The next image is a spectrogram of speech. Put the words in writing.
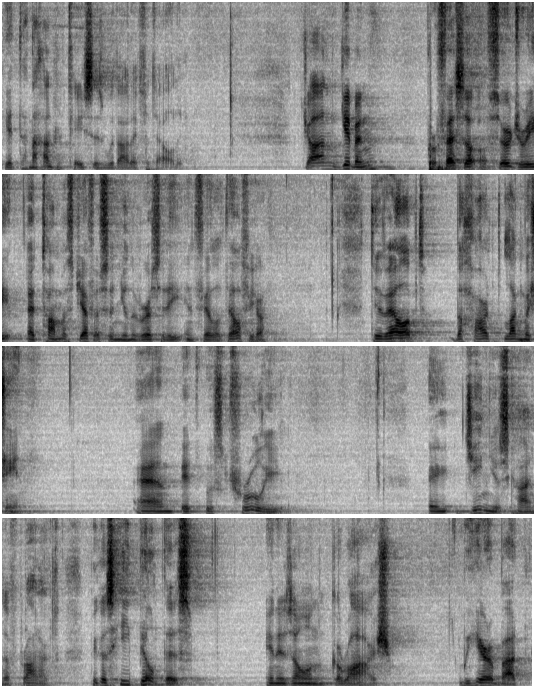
he had done 100 cases without a fatality. John Gibbon, professor of surgery at Thomas Jefferson University in Philadelphia, developed the heart lung machine. And it was truly a genius kind of product because he built this in his own garage. We hear about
